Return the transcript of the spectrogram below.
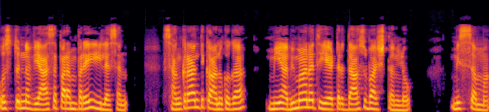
వస్తున్న వ్యాస పరంపరే ఈ లెసన్. సంక్రాంతి కానుకగా మీ అభిమాన థియేటర్ దాసుభాషితంలో. మిస్ అమ్మ.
